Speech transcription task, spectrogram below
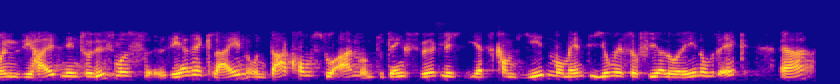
Und sie halten den Tourismus sehr, sehr klein und da kommst du an und du denkst wirklich, jetzt kommt jeden Moment die junge Sophia Loren ums Eck. Ja,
